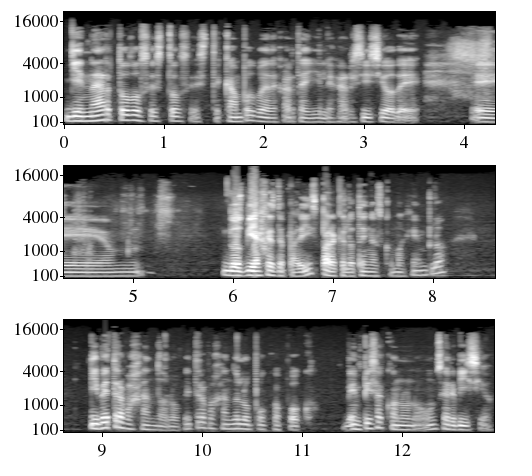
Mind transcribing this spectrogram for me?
llenar todos estos este, campos. Voy a dejarte ahí el ejercicio de eh, los viajes de París para que lo tengas como ejemplo. Y ve trabajándolo, ve trabajándolo poco a poco empieza con uno, un servicio.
